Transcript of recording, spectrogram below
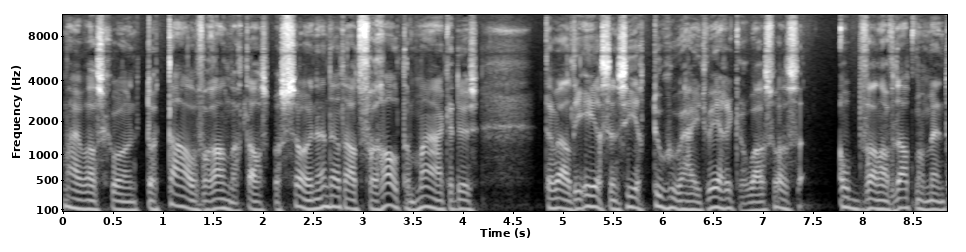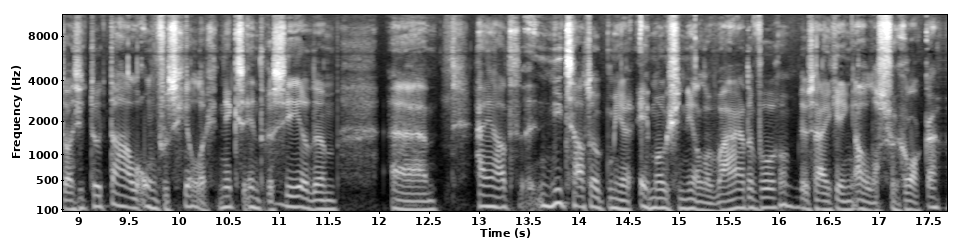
Maar hij was gewoon totaal veranderd als persoon. En dat had vooral te maken. Dus terwijl hij eerst een zeer toegewijd werker was, was op, vanaf dat moment was hij totaal onverschillig. Niks interesseerde hem. Uh, hij had, niets had ook meer emotionele waarde voor hem. Dus hij ging alles vergokken.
